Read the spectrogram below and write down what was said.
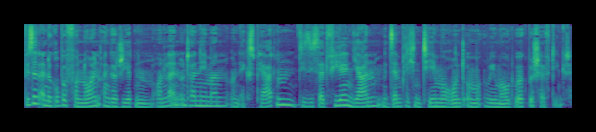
Wir sind eine Gruppe von neun engagierten Online-Unternehmern und Experten, die sich seit vielen Jahren mit sämtlichen Themen rund um Remote Work beschäftigt.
